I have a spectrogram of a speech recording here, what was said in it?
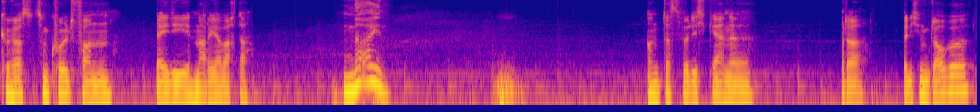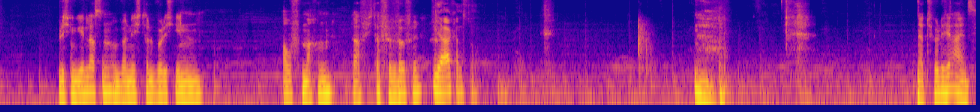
gehörst du zum Kult von Lady Maria Wachter. Nein. Und das würde ich gerne. Oder wenn ich ihm glaube, würde ich ihn gehen lassen. Und wenn nicht, dann würde ich ihn aufmachen. Darf ich dafür würfeln? Ja, kannst du. Ja. Natürliche Eins.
